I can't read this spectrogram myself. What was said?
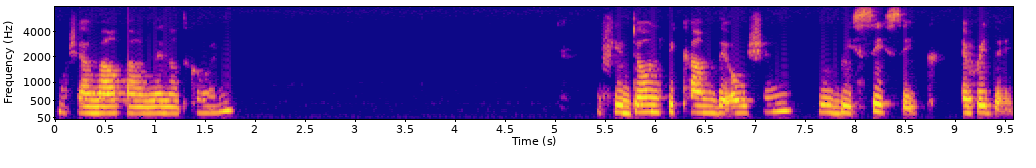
כמו שאמר פעם לנרד כהן, If you don't become the ocean, you'll be seasick every day.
